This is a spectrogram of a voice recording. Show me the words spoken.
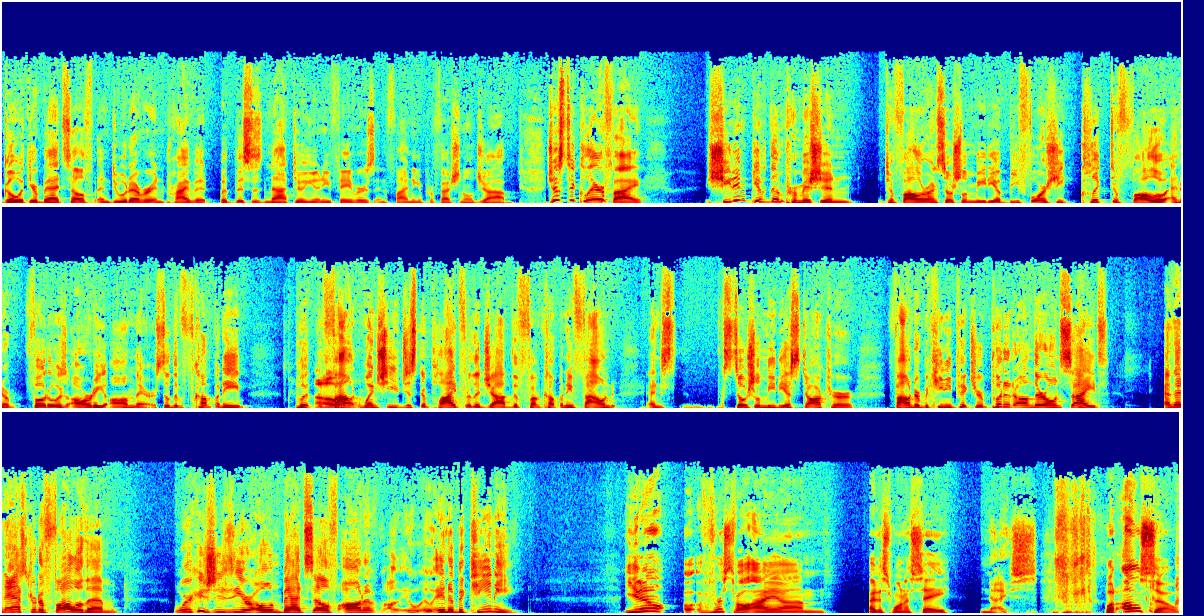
Go with your bad self and do whatever in private, but this is not doing you any favors in finding a professional job. Just to clarify, she didn't give them permission to follow her on social media before she clicked to follow and her photo was already on there. So the company put Oh. found when she just applied for the job, the f- company found and s- social media stalked her, found her bikini picture, put it on their own site, and then asked her to follow them. Where could she see her own bad self on a, in a bikini? You know, uh, first of all, I um, I just want to say nice, but also.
